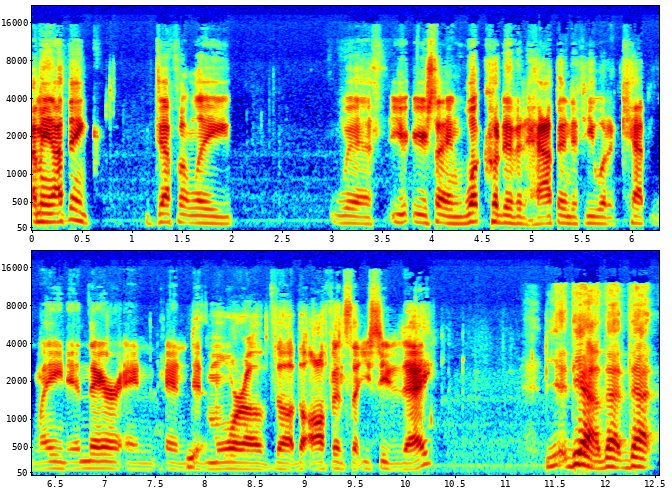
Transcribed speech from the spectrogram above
I mean, I think definitely with you're saying what could have happened if he would have kept Lane in there and and did more of the the offense that you see today. Yeah, that that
